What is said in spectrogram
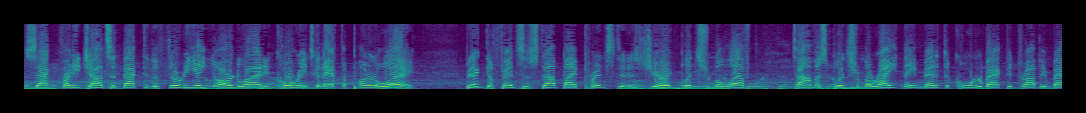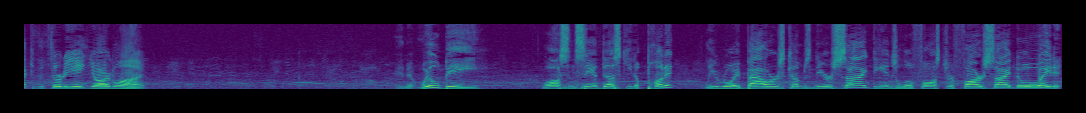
sacked Freddie Johnson back to the 38 yard line, and Colerain's going to have to punt it away. Big defensive stop by Princeton as Jarrett blitzed from the left, Thomas blitzed from the right, and they met at the quarterback to drop him back at the 38 yard line. And it will be Lawson Sandusky to punt it. Leroy Bowers comes near side. D'Angelo Foster far side to await it.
